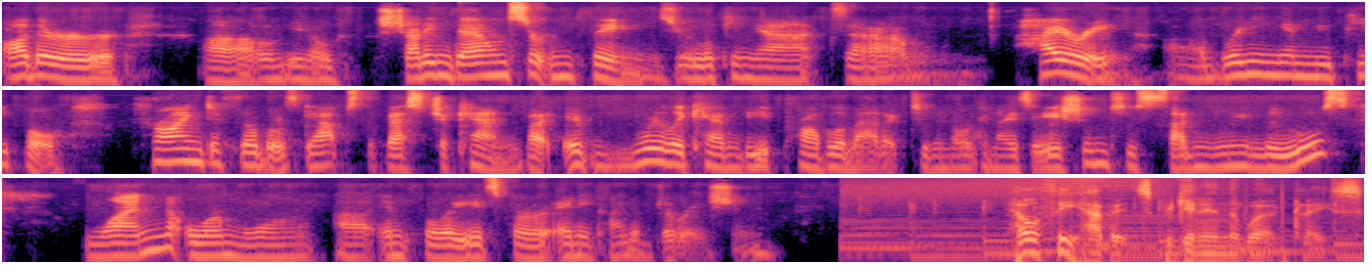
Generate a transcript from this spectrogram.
other um, you know shutting down certain things. You're looking at um, hiring uh, bringing in new people trying to fill those gaps the best you can. But it really can be problematic to an organization to suddenly lose one or more uh, employees for any kind of duration. Healthy habits begin in the workplace,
